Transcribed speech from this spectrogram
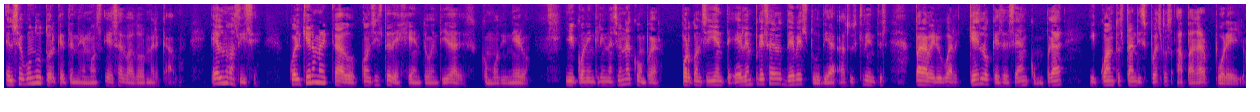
El segundo autor que tenemos es Salvador Mercado. Él nos dice, cualquier mercado consiste de gente o entidades, como dinero, y con inclinación a comprar. Por consiguiente, el empresario debe estudiar a sus clientes para averiguar qué es lo que desean comprar y cuánto están dispuestos a pagar por ello.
